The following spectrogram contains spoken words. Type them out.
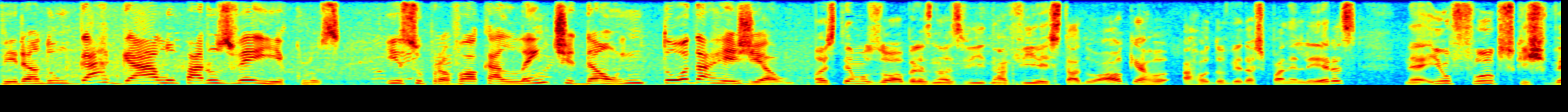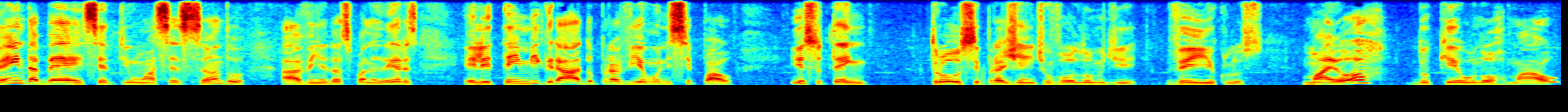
virando um gargalo para os veículos. Isso provoca lentidão em toda a região. Nós temos obras vi na via estadual, que é a rodovia das Paneleiras, né? e o fluxo que vem da BR-101 acessando a Avenida das Paneleiras, ele tem migrado para a via municipal. Isso tem trouxe para a gente um volume de veículos maior do que o normal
